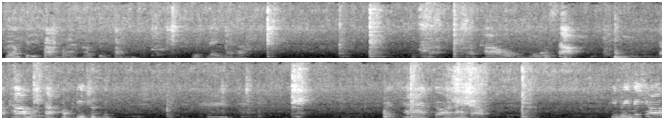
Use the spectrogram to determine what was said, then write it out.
เพิ่มสีสันนะเพิ่มสีสัน นิดหนึ่งนะคะกะเพราหมูสับกะเพราหมูสับของพี่นุ้ยรสชาติก็น่าจะพี่นุ้ยไม่ชอบ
